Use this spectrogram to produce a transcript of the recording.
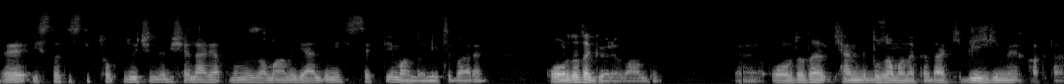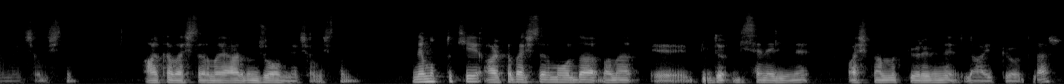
ve istatistik topluluğu içinde bir şeyler yapmamın zamanı geldiğini hissettiğim andan itibaren orada da görev aldım. Ee, orada da kendi bu zamana kadarki bilgimi aktarmaya çalıştım. Arkadaşlarıma yardımcı olmaya çalıştım. Ne mutlu ki arkadaşlarım orada bana e, bir, bir seneliğine başkanlık görevini layık gördüler.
